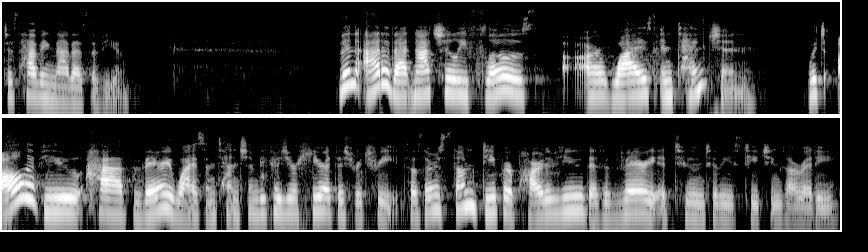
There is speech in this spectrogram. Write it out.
Just having that as a view. Then out of that naturally flows our wise intention, which all of you have very wise intention because you're here at this retreat. So there's some deeper part of you that's very attuned to these teachings already.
